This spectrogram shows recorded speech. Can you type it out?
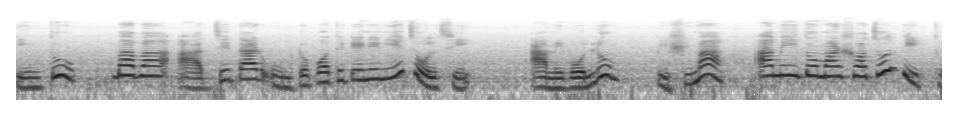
কিন্তু বাবা, আজ যে তার উল্টো পথে টেনে নিয়ে চলছি আমি বললুম, পিসিমা, আমি তোমার সচল তীর্থ।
